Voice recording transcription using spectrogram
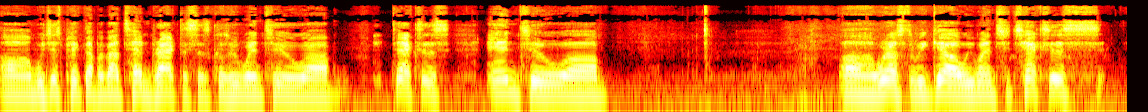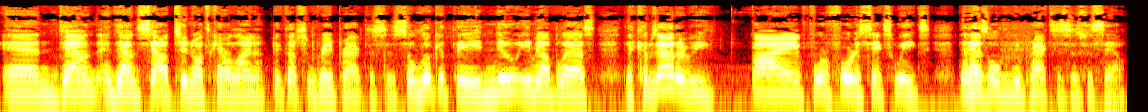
Um, we just picked up about 10 practices because we went to uh, Texas and to uh, uh, where else did we go? We went to Texas and down and down south to North Carolina. Picked up some great practices. So look at the new email blast that comes out every five, four, four to six weeks that has all the new practices for sale.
